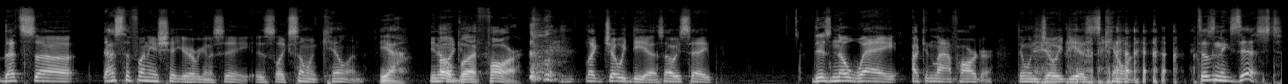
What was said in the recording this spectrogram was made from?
that's uh, that's the funniest shit you're ever going to see. Is like someone killing. Yeah. You know, oh, like- by far. like Joey Diaz. I always say, there's no way I can laugh harder than when Joey Diaz is killing. It doesn't exist.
